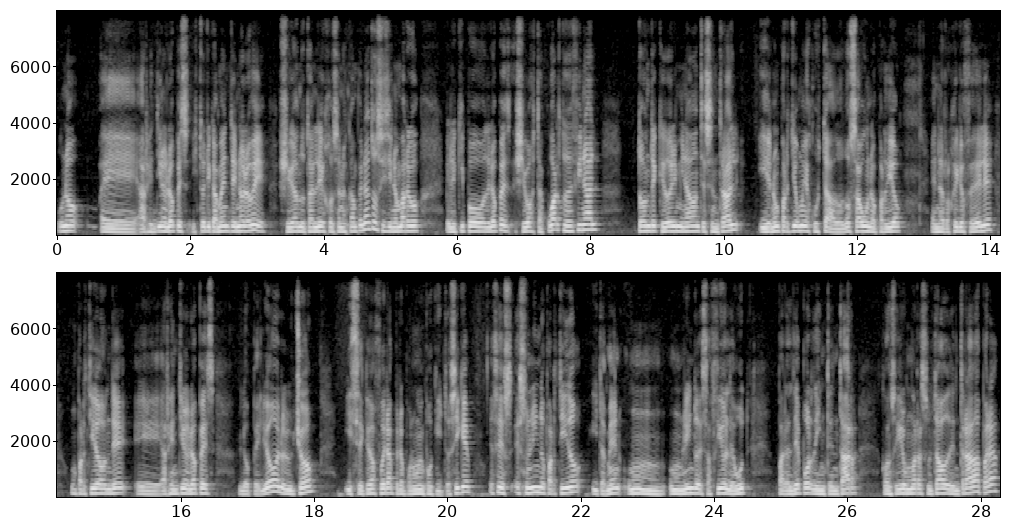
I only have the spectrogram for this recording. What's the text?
uno eh, Argentino López históricamente no lo ve llegando tan lejos en los campeonatos y sin embargo el equipo de López llegó hasta cuartos de final donde quedó eliminado ante Central y en un partido muy ajustado, 2 a 1 perdió en el Rogelio Fedele, un partido donde eh, Argentino López lo peleó, lo luchó y se quedó afuera, pero por muy poquito. Así que ese es, un lindo partido y también un, lindo desafío el debut para el Deport de intentar conseguir un buen resultado de entrada para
